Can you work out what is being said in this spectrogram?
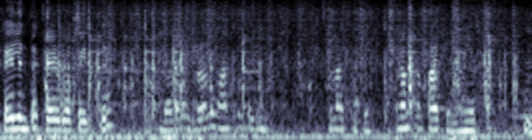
ಕೈಲಿಂತ ಕೈ ಇಡ್ಬೇಕಾಯ್ತು ಇದ್ರೊಳಗೆ ಮಾತ್ರ ಚಲೋ ಆಗ್ತೈತೆ ಇನ್ನೊಂದು ಸ್ವಲ್ಪ ಹಾಕಿಲ್ಲ ನೀರು. ಹ್ಞೂ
